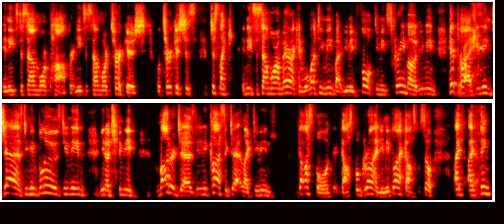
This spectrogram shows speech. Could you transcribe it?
it needs to sound more pop or it needs to sound more Turkish. Well, Turkish is just like it needs to sound more American. Well, what do you mean by it? Do you mean folk? Do you mean screamo? Do you mean hip hop? Right. Do you mean jazz? Do you mean blues? Do you mean, you know, do you mean modern jazz? Do you mean classic jazz? Like, do you mean gospel, gospel grind? Do you mean black gospel? So I, I yeah. think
